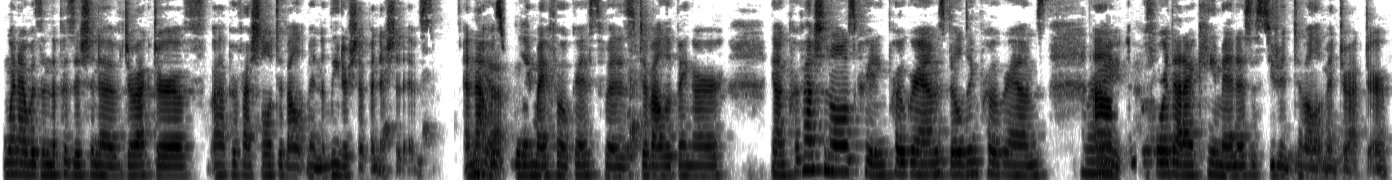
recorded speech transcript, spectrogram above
when I was in the position of director of uh, professional development and leadership initiatives. And that yeah. was really my focus was developing our young professionals, creating programs, building programs. Um, right. Um, before that, I came in as a student development director.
